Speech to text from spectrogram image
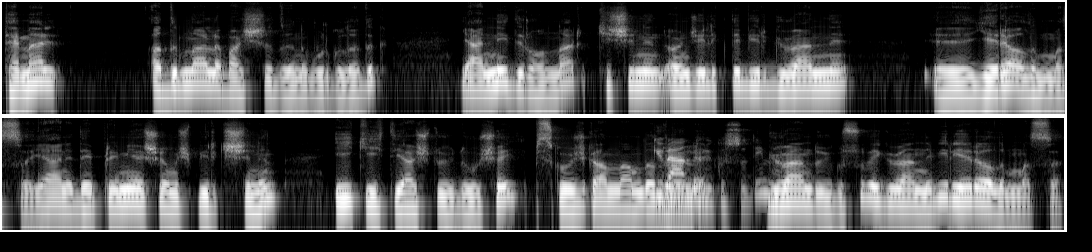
temel adımlarla başladığını vurguladık. Yani nedir onlar? Kişinin öncelikle bir güvenli e, yere alınması. Yani depremi yaşamış bir kişinin ilk ihtiyaç duyduğu şey psikolojik anlamda güven da öyle. Güven duygusu değil mi? Güven duygusu ve güvenli bir yere alınması.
